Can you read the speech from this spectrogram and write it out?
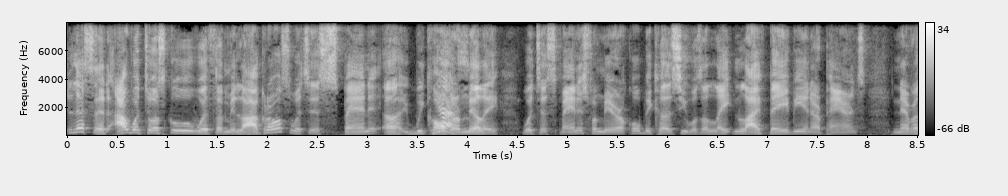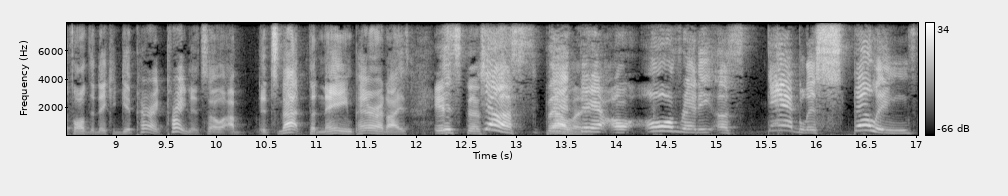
Listen, I went to a school with a Milagros, which is Spanish. Uh, we called her Millie, which is Spanish for miracle because she was a late in life baby and her parents never thought that they could get pregnant. So I, it's not the name Paradise. It's It's, the just that there are already established spellings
